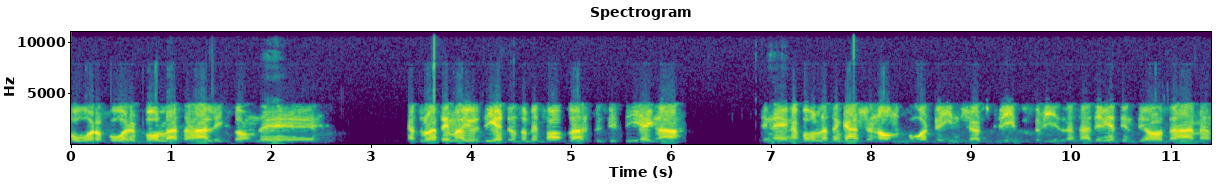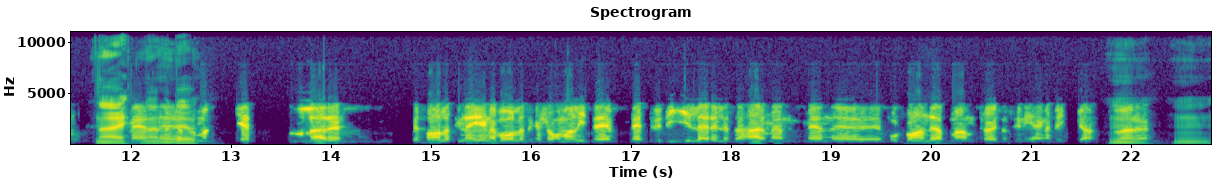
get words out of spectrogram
får och får bollar så här liksom. Det är, jag tror att det är majoriteten som betalar för sitt egna, sina egna bollar. Sen kanske någon får till inköpspris och så vidare. Så här, det vet inte jag så här, men, Nej, men, nej, men eh, jag det... tror majoriteten betalar, betalar sina egna bollar. Så kanske har man lite bättre dealer eller så här, men, men eh, fortfarande att man pröjsar sin egna ficka. Så är det. Mm. Mm.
